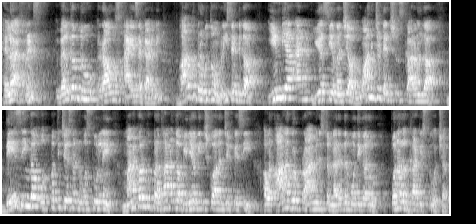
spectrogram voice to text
Hello aspirants welcome to Rao's IAS academy భారత ప్రభుత్వం రీసెంట్గా ఇండియా అండ్ యుఎస్ఏ మధ్య వాణిజ్య టెన్షన్స్ కారణంగా దేశీయంగా ఉత్పత్తి చేసిన వస్తువుల్ని మన కొరకు ప్రధానంగా వినియోగించుకోవాలని చెప్పేసి our honourable prime minister Narendra Modi గారు పునరుద్ఘాటిస్తూ వచ్చారు.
